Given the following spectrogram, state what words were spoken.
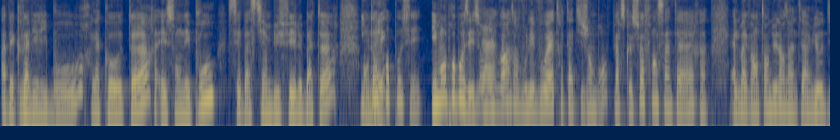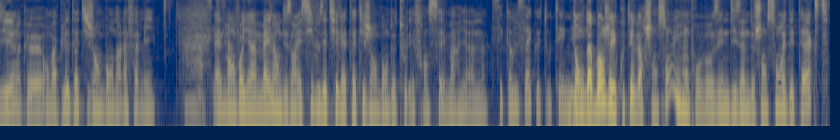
avec Valérie Bourg, la co-auteure, et son époux Sébastien Buffet, le batteur. Ils On t'ont a- proposé. Ils m'ont proposé, ils sont venus voir disant voulez-vous être Tati Jambon? Parce que sur France Inter, elle m'avait entendu dans un interview dire qu'on m'appelait Tati Jambon dans la famille. Ah, Elle m'a envoyé un mail en me disant et si vous étiez la Tati Jambon de tous les Français, Marianne? C'est comme ça que tout est né. Donc d'abord, j'ai écouté leurs chansons. Ils m'ont proposé une dizaine de chansons et des textes.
